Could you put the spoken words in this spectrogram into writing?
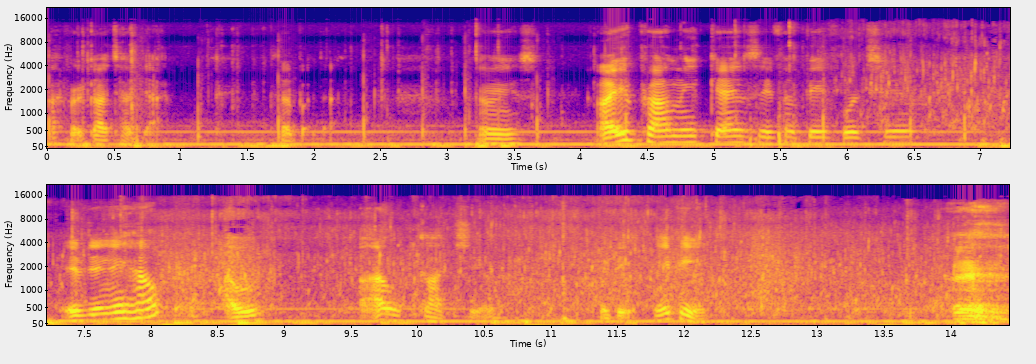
I forgot to have that. Sorry about that. Anyways, are you proud of me, guys, if I pay for two? If you need help, I will, I will got you. Maybe, maybe. if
